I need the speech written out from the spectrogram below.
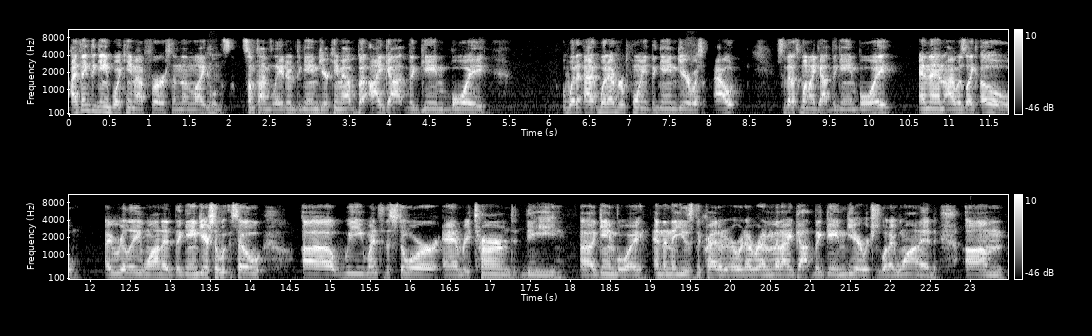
I think the Game Boy came out first, and then like mm. sometime later the Game Gear came out. But I got the Game Boy. What at whatever point the Game Gear was out, so that's when I got the Game Boy, and then I was like, oh, I really wanted the Game Gear. So so uh, we went to the store and returned the uh, Game Boy, and then they used the credit or whatever, and then I got the Game Gear, which is what I wanted. Um,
